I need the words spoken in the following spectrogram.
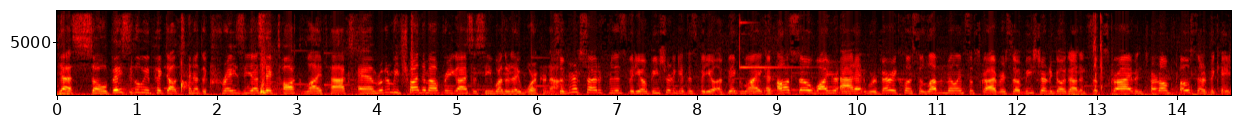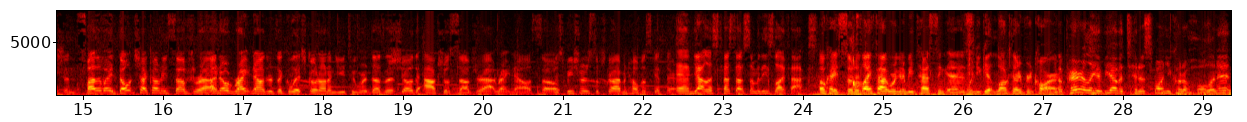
Yes, so basically we picked out 10 of the craziest TikTok life hacks and we're gonna be trying them out for you guys to see whether they work or not. So if you're excited for this video, be sure to give this video a big like. And also, while you're at it, we're very close to 11 million subscribers, so be sure to go down and subscribe and turn on post notifications. By the way, don't check how many subs we're at. I know right now there's a glitch going on on YouTube where it doesn't show the actual subs you're at right now, so just be sure to subscribe and help us get there. And yeah, let's test out some of these life hacks. Okay, so the life hack we're gonna be testing is when you get locked out of your car. Apparently, if you have a tennis ball and you cut a hole in it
